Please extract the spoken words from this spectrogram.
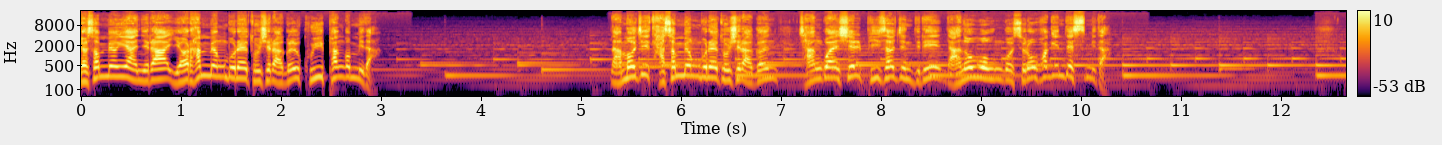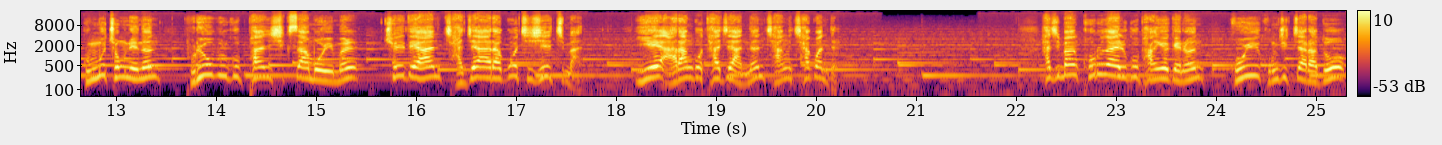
6명이 아니라 11명분의 도시락을 구입한 겁니다. 나머지 5명분의 도시락은 장관실 비서진들이 나눠 먹은 것으로 확인됐습니다. 국무총리는 불효불급한 식사 모임을 최대한 자제하라고 지시했지만 이에 아랑곳하지 않는 장 차관들. 하지만 코로나19 방역에는 고위 공직자라도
